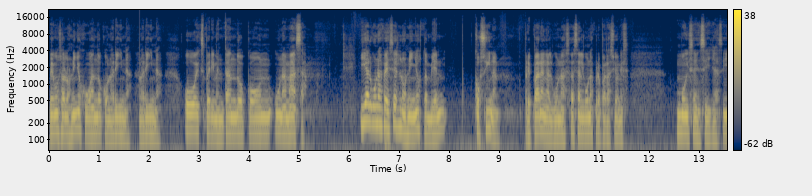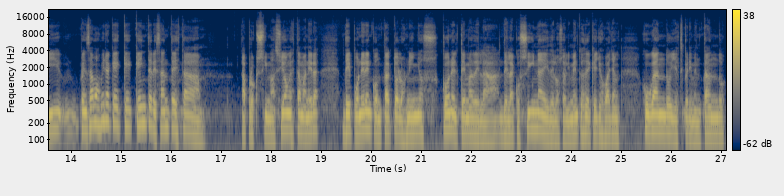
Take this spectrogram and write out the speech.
vemos a los niños jugando con harina, harina o experimentando con una masa. Y algunas veces los niños también cocinan, preparan algunas, hacen algunas preparaciones muy sencillas. Y pensamos, mira qué, qué, interesante esta aproximación, esta manera de poner en contacto a los niños con el tema de la, de la cocina y de los alimentos, de que ellos vayan jugando y experimentando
